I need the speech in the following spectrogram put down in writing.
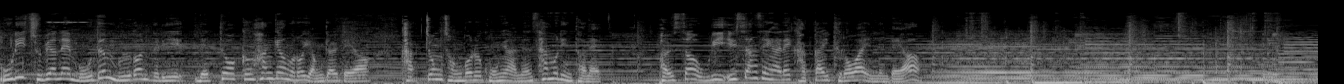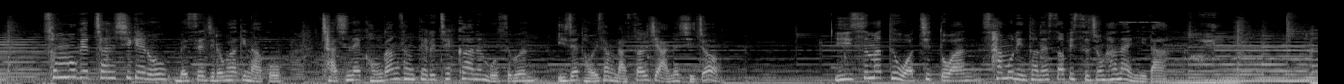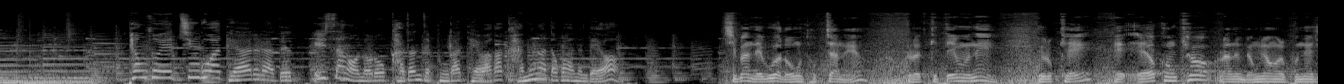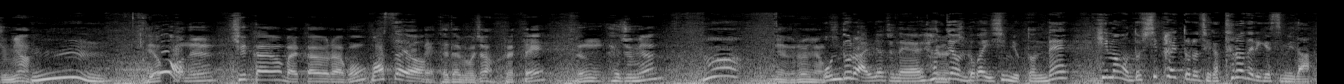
우리 주변의 모든 물건들이 네트워크 환경으로 연결되어 각종 정보를 공유하는 사물 인터넷. 벌써 우리 일상생활에 가까이 들어와 있는데요. 손목에 찬 시계로 메시지를 확인하고 자신의 건강 상태를 체크하는 모습은 이제 더 이상 낯설지 않으시죠? 이 스마트워치 또한 사물 인터넷 서비스 중 하나입니다. 평소에 친구와 대화를 하듯 일상 언어로 가전제품과 대화가 가능하다고 하는데요. 집안 내부가 너무 덥잖아요. 그렇기 때문에 이렇게 에, 어컨 켜라는 명령을 보내주면 음, 에어컨을 킬까요 말까요라고 왔어요. 네, 대답이 오죠. 그럴 때 응 해주면 네, 이런 형 온도를 알려주네요. 현재 그렇죠. 온도가 26도인데 희망 온도 18도로 제가 틀어드리겠습니다.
